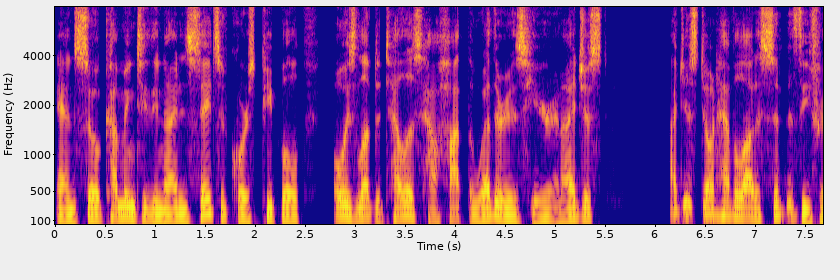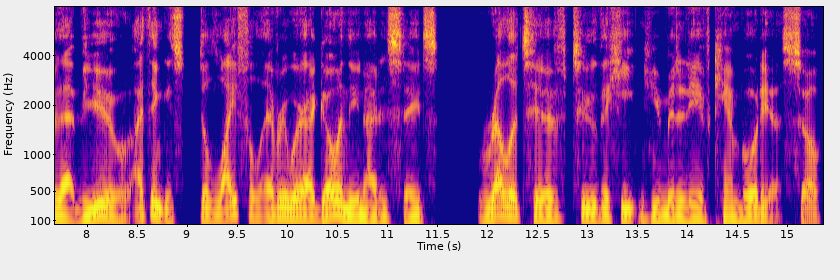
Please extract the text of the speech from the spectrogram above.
And so coming to the United States, of course, people always love to tell us how hot the weather is here. And I just I just don't have a lot of sympathy for that view. I think it's delightful everywhere I go in the United States relative to the heat and humidity of Cambodia. So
